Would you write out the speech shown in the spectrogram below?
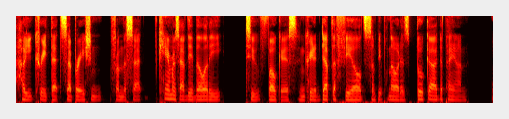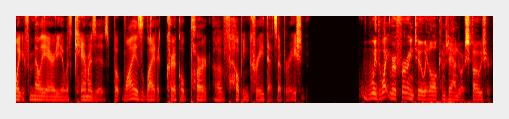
how you create that separation from the set. Cameras have the ability to focus and create a depth of field. Some people know it as bokeh, depending on what your familiarity with cameras is, but why is light a critical part of helping create that separation? With what you're referring to, it all comes down to exposure.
